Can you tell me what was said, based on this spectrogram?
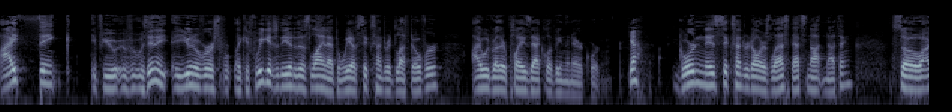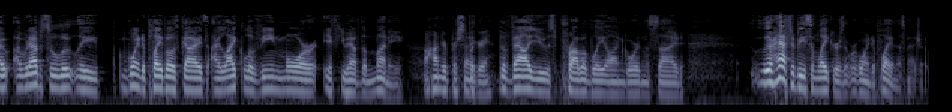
I think if you, if it was in a, a universe, like if we get to the end of this lineup and we have 600 left over, I would rather play Zach LaVine than Eric Gordon. Yeah. Gordon is $600 less. That's not nothing. So I, I would absolutely, I'm going to play both guys. I like LaVine more if you have the money. hundred percent agree. The value's probably on Gordon's side. There have to be some Lakers that we're going to play in this matchup.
